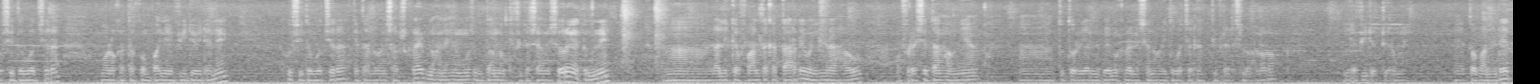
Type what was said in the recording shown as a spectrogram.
sih buat cara mau kata kompanya video dan kusito bocira kita luan subscribe no hanya yang musuh butang notifikasi yang sore itu nih lali ke falta ke tarde wa ngira hau ofrece tang haunya tutorial lebih mak relation itu bocira aktif dari seluruh lorong. Ya video tu ramai. Topan edet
